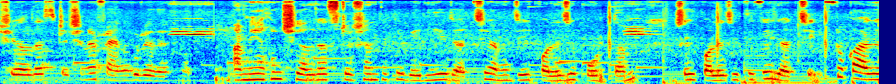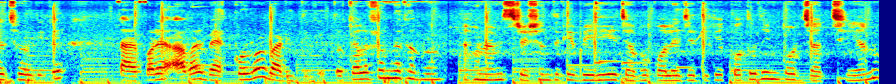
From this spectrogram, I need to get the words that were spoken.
শিয়ালদা স্টেশনের ফ্যানগুলো দেখো। আমি এখন শিয়ালদা স্টেশন থেকে বেরিয়ে যাচ্ছি। আমি যেই কলেজে পড়তাম, সেই কলেজের থেকেই যাচ্ছি। একটু কাজ আছে ওইদিকে। তারপরে আবার ব্যাক করব বাড়ির দিকে। তো চলো সঙ্গে থাকো। এখন আমি স্টেশন থেকে বেরিয়ে যাব কলেজের দিকে। কতদিন পর যাচ্ছি, জানো?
